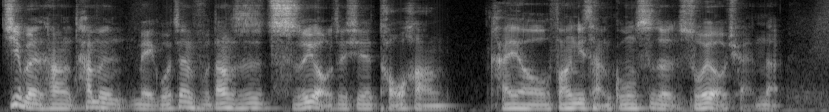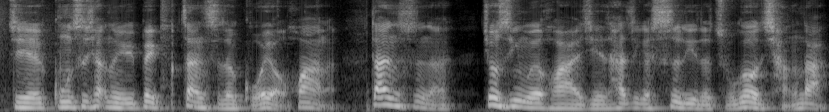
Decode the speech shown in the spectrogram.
基本上，他们美国政府当时是持有这些投行还有房地产公司的所有权的，这些公司相当于被暂时的国有化了。但是呢，就是因为华尔街它这个势力的足够的强大，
